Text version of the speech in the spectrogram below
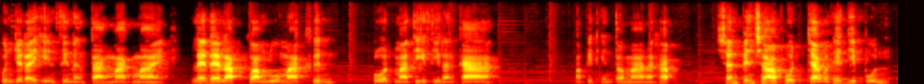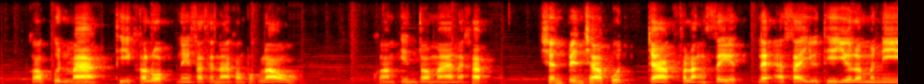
คุณจะได้เห็นสิ่งต่างๆ มากมาย และได้รับความรู้มากขึ้น โปรดมาที่ศรีลังกาความคิดเห็นต่อมานะครับ ฉันเป็นชาวพุทธจากประเทศญี่ปุ่น ขอบคุณมากที่เคารพในศาสนาของพวกเรา ความเห็นต่อมานะครับ ฉันเป็นชาวพุทธจากฝรั่งเศส และอาศัยอยู่ที่เยอรมนี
